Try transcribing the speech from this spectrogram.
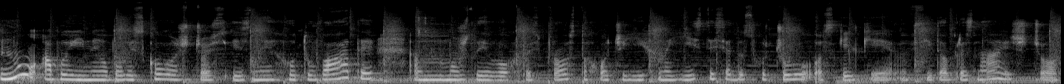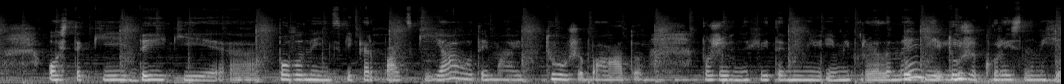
Ну або і не обов'язково щось із них готувати. Ем, Можливо, хтось просто хоче їх наїстися до схочу, оскільки всі добре знають, що ось такі дикі е, полонинські карпатські ягоди мають дуже багато поживних вітамінів і мікроелементів, які дуже корисними є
